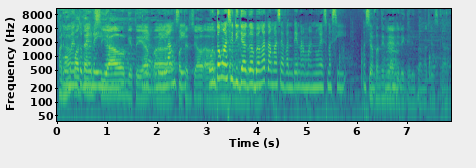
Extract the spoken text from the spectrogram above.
Padahal momentumnya udah hilang. gitu ya, Iya, Pak, udah hilang sih. potensial, uh, Untung masih dijaga banget sama Seventeen sama Nues masih masih Seventeen ya jadi gede banget sih sekarang.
